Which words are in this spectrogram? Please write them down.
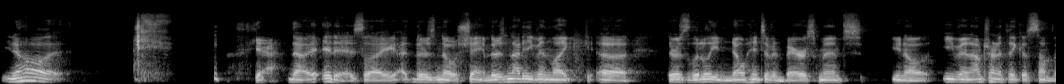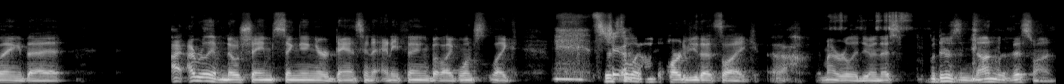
you know, yeah, no, it is like there's no shame. There's not even like, uh, there's literally no hint of embarrassment. You know, even I'm trying to think of something that I, I, really have no shame singing or dancing to anything, but like once like it's there's still like a part of you that's like, am I really doing this? But there's none with this one.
